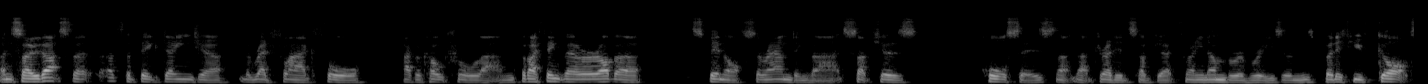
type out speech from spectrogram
And so that's the that's the big danger, the red flag for agricultural land. But I think there are other spin-offs surrounding that, such as horses, that, that dreaded subject for any number of reasons. But if you've got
